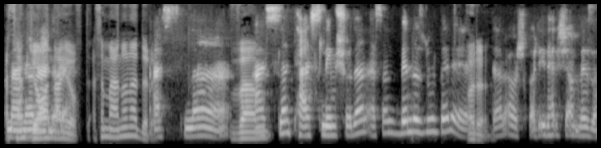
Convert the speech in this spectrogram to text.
اصلا جا نیافت. اصلا معنا نداره. اصلا. و... اصلا تسلیم شدن اصلا بنداز دور بره. آره. در آشغالی درش هم بذار.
